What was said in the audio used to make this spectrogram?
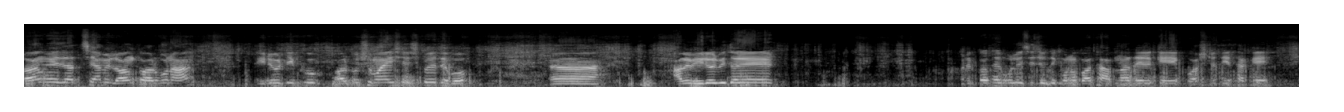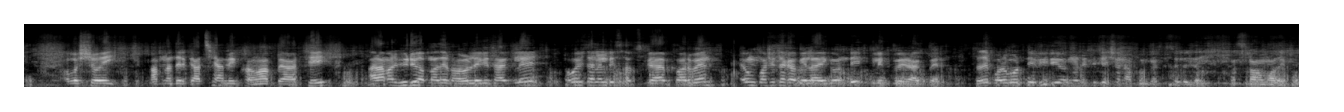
লং হয়ে যাচ্ছে, আমি লং করব না। ভিডিওটি খুব অল্প সময় শেষ করে দেব। আমি ভিডিওর ভিতরে অনেক কথাই বলেছি, যদি কোনো কথা আপনাদেরকে কষ্ট দিয়ে থাকে, অবশ্যই আপনাদের কাছে আমি ক্ষমা প্রার্থী। আর আমার ভিডিও আপনাদের ভালো লেগে থাকলে অবশ্যই চ্যানেলটি সাবস্ক্রাইব করবেন এবং পাশে থাকা বেল আইকনটি ক্লিক করে রাখবেন। তাদের পরবর্তী ভিডিও নোটিফিকেশন আপনার কাছে চলে যায়। আসসালামু আলাইকুম।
